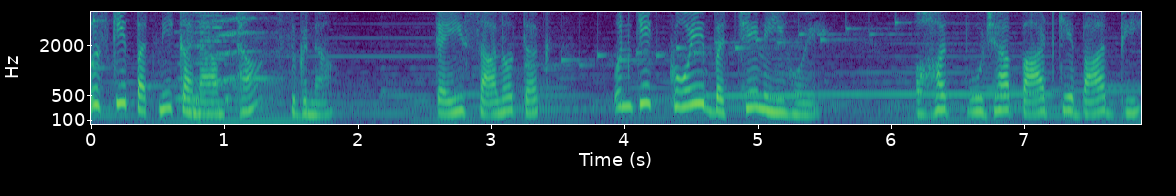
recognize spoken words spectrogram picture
उसकी पत्नी का नाम था सुगना। कई सालों तक उनके कोई बच्चे नहीं हुए। बहुत पूजा पाठ के बाद भी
